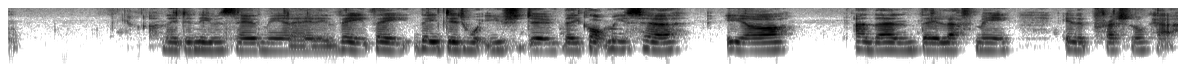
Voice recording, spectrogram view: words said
And they didn't even stay with me in any. They, they, they did what you should do. They got me to ER and then they left me in the professional care.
